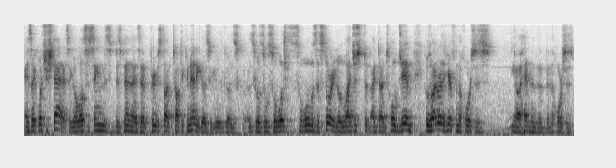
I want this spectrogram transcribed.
and he's like, "What's your status?" I go, "Well, it's the same as has been as I previously talked, talked to Cornette." He goes, he goes, he goes, "So what? So what was the story?" He goes, "Well, I just I, I told Jim." He goes, well, "I'd rather hear from the horses, you know, ahead than the, than the horses."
